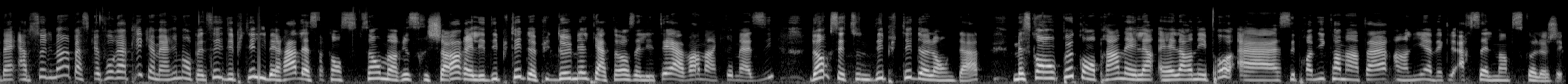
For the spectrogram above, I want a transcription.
Ben absolument, parce qu'il faut rappeler que Marie Montpetit est députée libérale de la circonscription Maurice Richard. Elle est députée depuis 2014. Elle était avant dans Crémazie. Donc, c'est une députée de longue date. Mais ce qu'on peut comprendre, elle, en- elle en est pas à ses premiers commentaires en lien avec le harcèlement psychologique.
